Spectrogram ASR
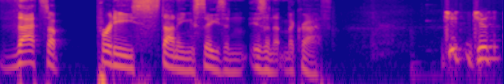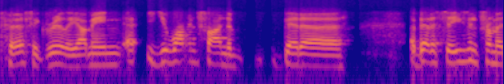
That's a pretty stunning season, isn't it, McGrath? Just, perfect, really. I mean, uh, you won't find a better a better season from a,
